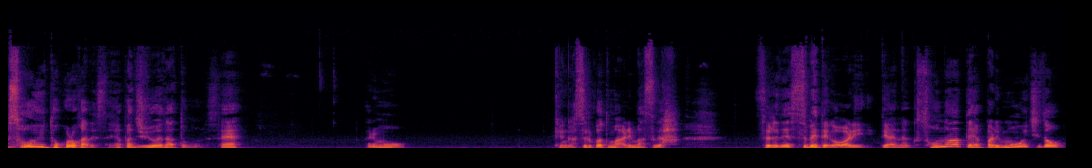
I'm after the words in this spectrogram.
そういうところがですね、やっぱ重要だと思うんですね。やっぱりもう、喧嘩することもありますが、それで全てが終わりではなく、その後やっぱりもう一度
